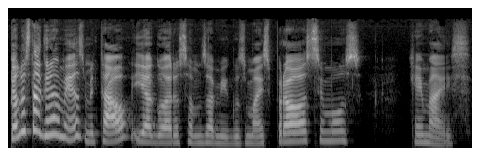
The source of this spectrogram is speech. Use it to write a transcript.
pelo Instagram mesmo e tal, e agora somos amigos mais próximos. Quem mais?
